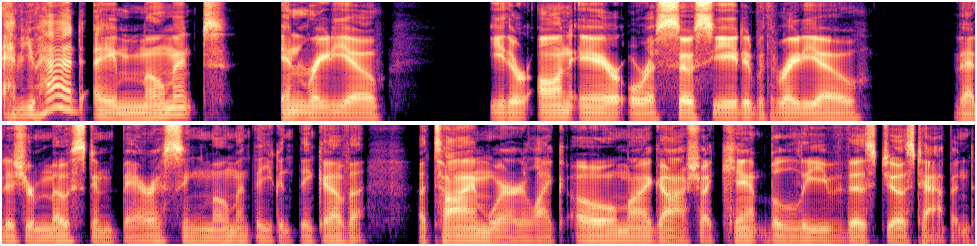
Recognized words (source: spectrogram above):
Have you had a moment in radio, either on air or associated with radio, that is your most embarrassing moment that you can think of? A, a time where, like, oh my gosh, I can't believe this just happened.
